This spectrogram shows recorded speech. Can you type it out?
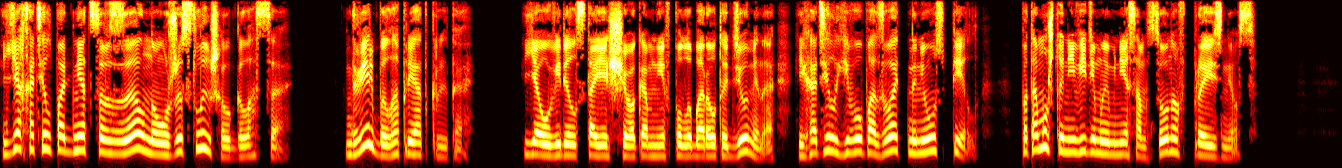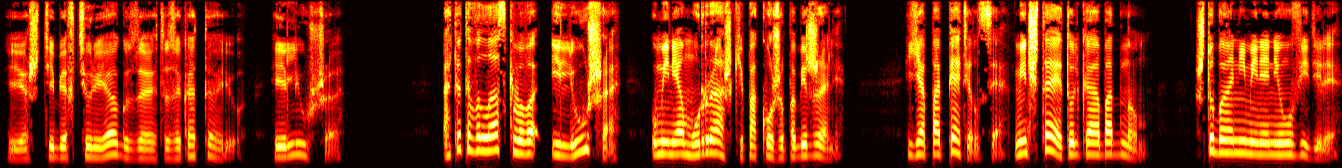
Я хотел подняться в зал, но уже слышал голоса. Дверь была приоткрыта. Я увидел стоящего ко мне в полоборота Демина и хотел его позвать, но не успел, потому что невидимый мне Самсонов произнес. «Я ж тебя в тюрягу за это закатаю, Илюша». От этого ласкового «Илюша» у меня мурашки по коже побежали. Я попятился, мечтая только об одном — чтобы они меня не увидели.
